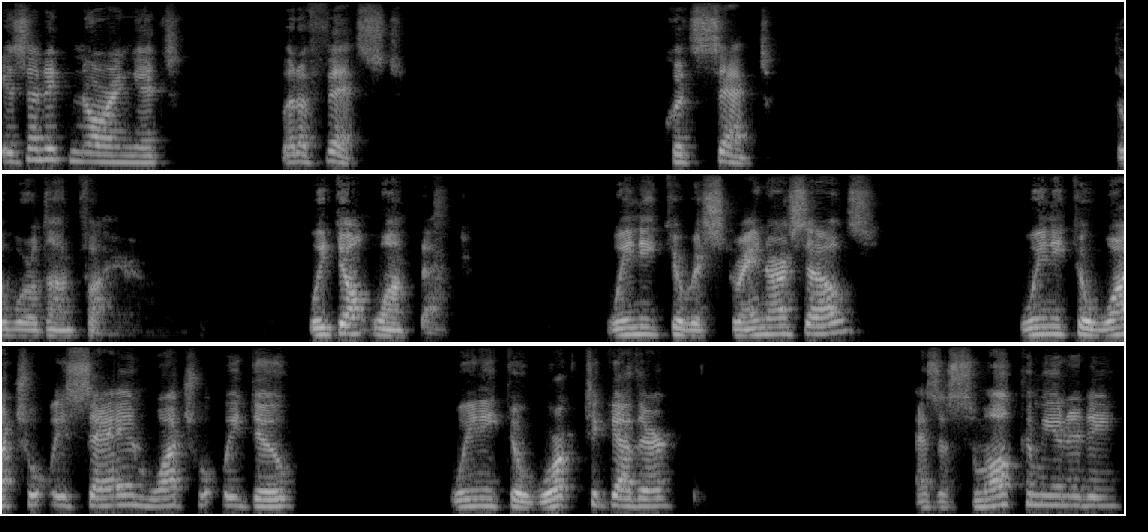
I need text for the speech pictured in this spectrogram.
isn't ignoring it, but a fist could set the world on fire. We don't want that. We need to restrain ourselves. We need to watch what we say and watch what we do. We need to work together as a small community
